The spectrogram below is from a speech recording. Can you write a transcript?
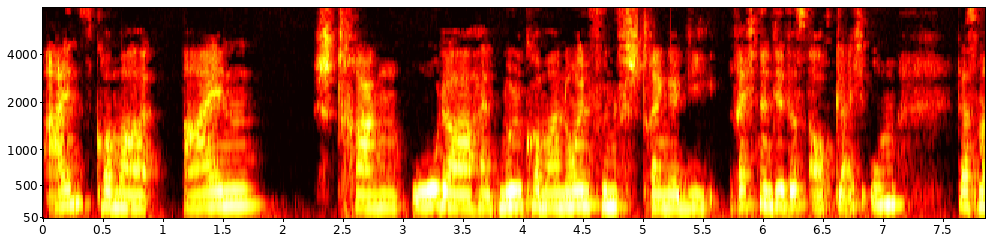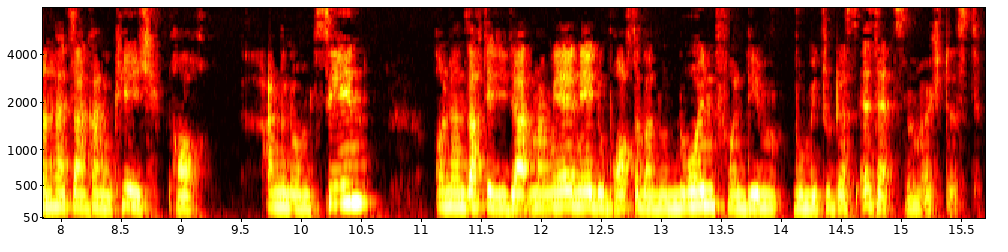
1,1 Strang oder halt 0,95 Stränge. Die rechnen dir das auch gleich um, dass man halt sagen kann, okay, ich brauche angenommen 10 und dann sagt dir die Datenbank, nee, nee, du brauchst aber nur 9 von dem, womit du das ersetzen möchtest.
